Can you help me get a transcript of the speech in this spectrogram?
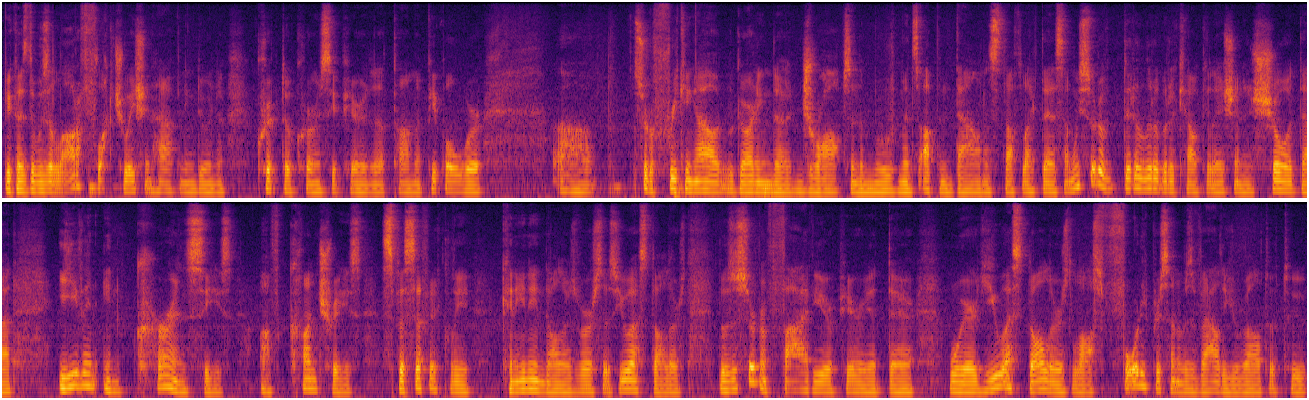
because there was a lot of fluctuation happening during the cryptocurrency period at that time, and people were uh, sort of freaking out regarding the drops and the movements up and down and stuff like this. And we sort of did a little bit of calculation and showed that even in currencies of countries, specifically Canadian dollars versus US dollars, there was a certain five year period there where US dollars lost 40% of its value relative to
